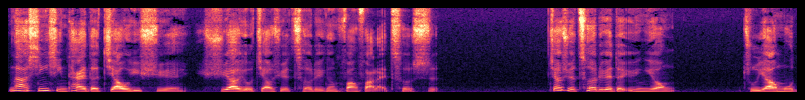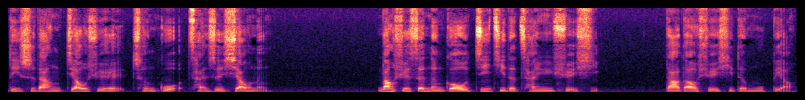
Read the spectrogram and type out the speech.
那新形态的教与学需要有教学策略跟方法来测试。教学策略的运用，主要目的是让教学成果产生效能，让学生能够积极的参与学习，达到学习的目标。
